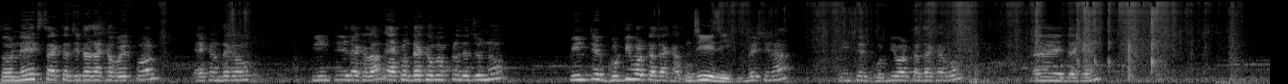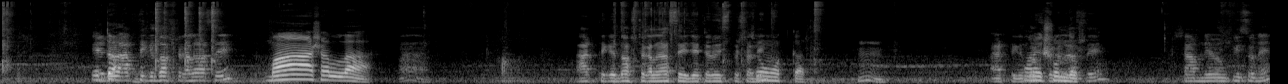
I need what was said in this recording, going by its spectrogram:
তো নেক্সট একটা যেটা দেখাবো এরপর এখন দেখাবো প্রিন্টটি দেখালাম। এখন দেখাবো আপনাদের জন্য। প্রিন্টের গুড্ডি ওয়ার্কটা দেখাবো। জি জি। বেশি না। প্রিন্টের গুড্ডি ওয়ার্কটা দেখাবো। এই দেখেন। এটা- আট থেকে দশটা কালার আছে। মাশাল্লাহ হ্যাঁ। আট থেকে দশটা কালার আছে এই যেটার স্পেশালি চমৎকার। হুম। আট থেকে অনেক সুন্দর। সামনে এবং পিছনে।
